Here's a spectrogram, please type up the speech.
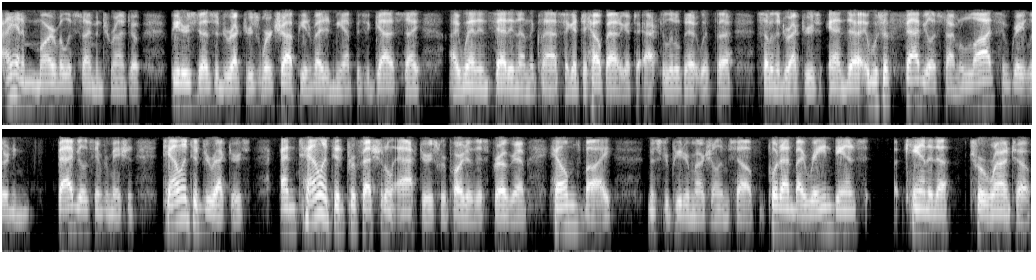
I had a marvelous time in Toronto. Peters does a director's workshop. He invited me up as a guest. I I went and sat in on the class. I got to help out. I got to act a little bit with uh, some of the directors, and uh, it was a fabulous time. Lots of great learning, fabulous information. Talented directors and talented professional actors were part of this program, helmed by Mr. Peter Marshall himself. Put on by Raindance Canada, Toronto.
